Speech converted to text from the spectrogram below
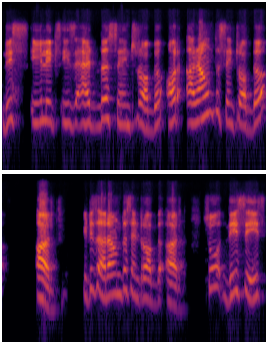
this ellipse is at the center of the or around the center of the earth. It is around the center of the earth. So this is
